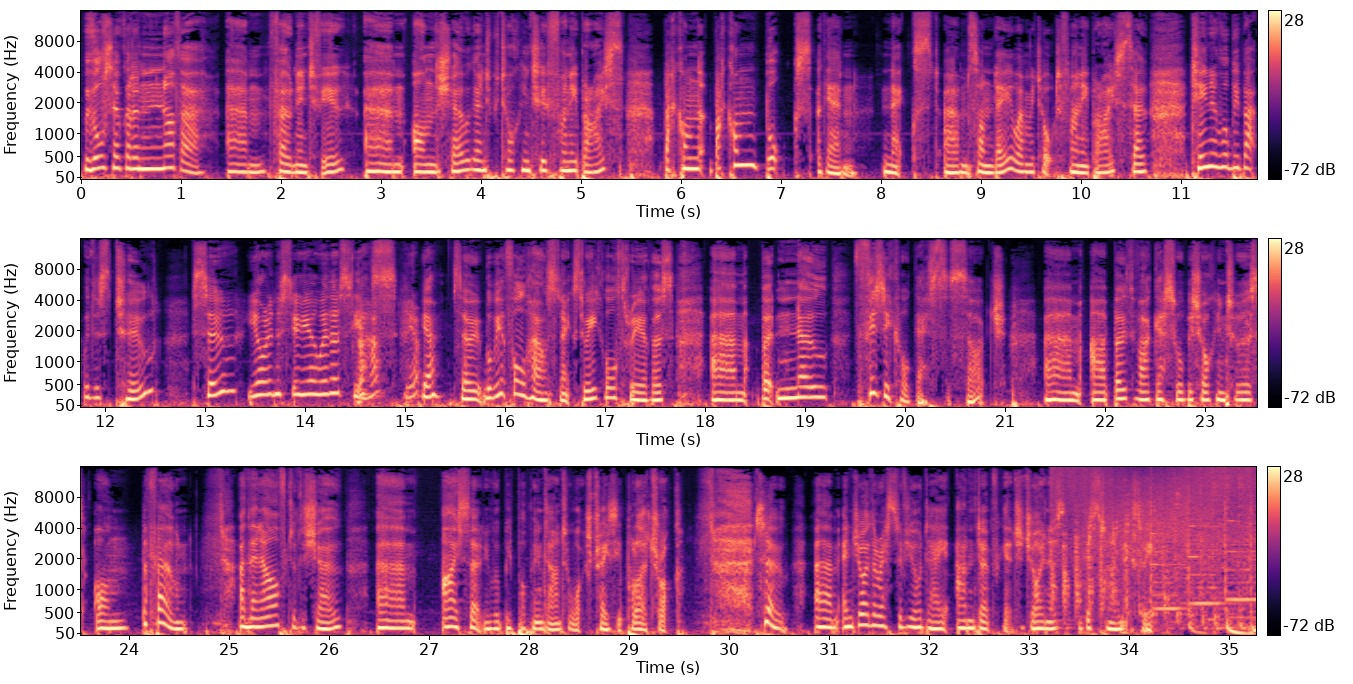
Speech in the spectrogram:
We've also got another um, phone interview um, on the show. We're going to be talking to Fanny Bryce back on back on books again next um, Sunday when we talk to Fanny Bryce. So Tina will be back with us too. Sue, you're in the studio with us, yes, Uh-huh, yep. yeah. So it will be a full house next week, all three of us, um, but no physical guests as such. Um, uh, both of our guests will be talking to us on the phone, and then after the show. I certainly will be popping down to watch Tracy pull her truck. So, um, enjoy the rest of your day and don't forget to join us this time next week.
